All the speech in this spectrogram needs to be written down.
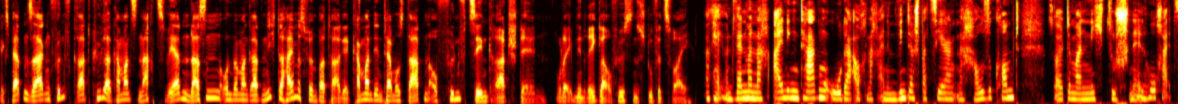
Experten sagen, 5 Grad kühler kann man es nachts werden lassen und wenn man gerade nicht daheim ist für ein paar Tage, kann man den Thermostaten auf 15 Grad stellen oder eben den Regler auf höchstens Stufe 2. Okay, und wenn man nach einigen Tagen oder auch nach einem Winterspaziergang nach Hause kommt, sollte man nicht zu schnell hochheizen?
